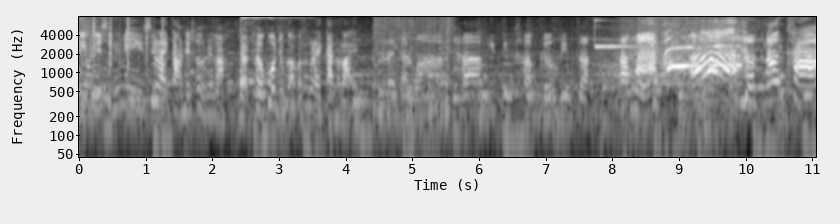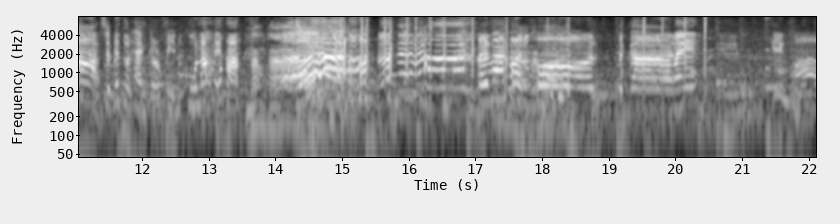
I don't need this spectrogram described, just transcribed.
นี่วันนี้ฉันมีชื่อรายการให้เธอด้วยนะ เดี๋ยวเธอพูดดีกว่าว่าคือรายการอะไร ชื่อรายการว่าถ้าพี่ฟินขับเกิร์ลฟินจะตั้งหมาอ่า แทนเกิร์ลฟินครูนั่งไหมคะนั่งค่ะเออโอเคบ๊ายบายบ๊ายบายค่ะทุกคนเจอกันไปเก่งมาก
